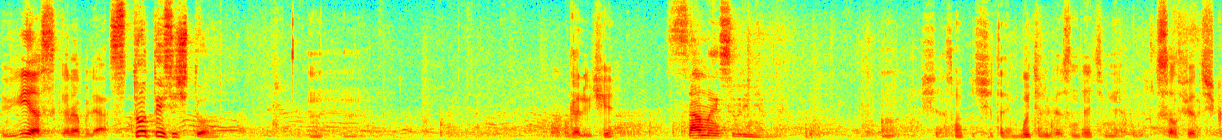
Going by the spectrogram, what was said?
Вес корабля? 100 тысяч тонн. Горючее? Самое современное. Сейчас мы подсчитаем. Будьте любезны, дайте мне салфеточку.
